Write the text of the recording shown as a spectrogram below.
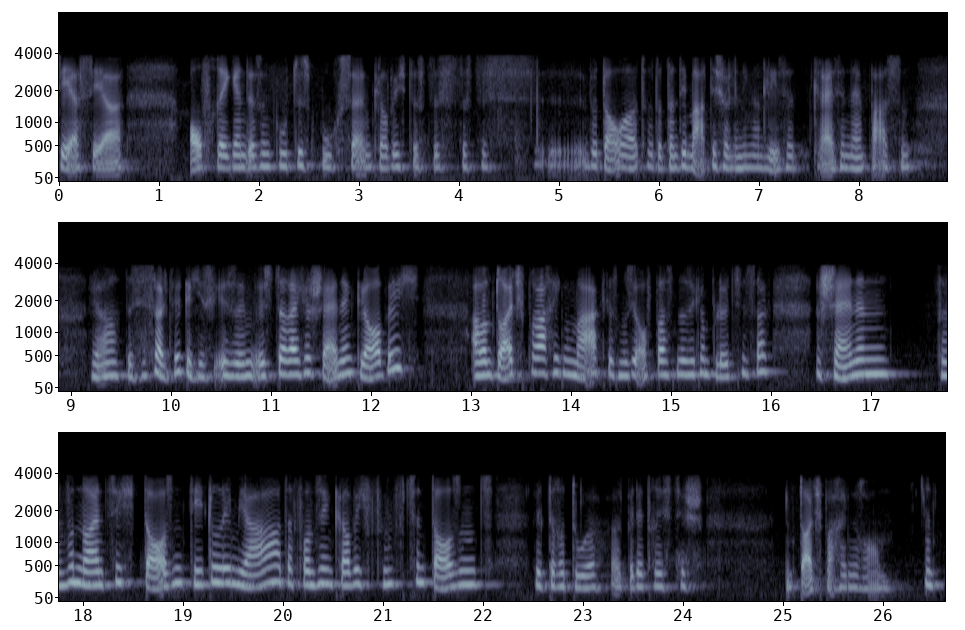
sehr, sehr aufregendes und gutes Buch sein, glaube ich, dass das, dass das äh, überdauert oder dann thematisch halt in irgendeinen Lesekreis hineinpassen. Ja, das ist halt wirklich, also im Österreich erscheinen, glaube ich, aber im deutschsprachigen Markt, das muss ich aufpassen, dass ich keinen Blödsinn sage, erscheinen 95.000 Titel im Jahr, davon sind, glaube ich, 15.000 Literatur, also belletristisch im deutschsprachigen Raum. Und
